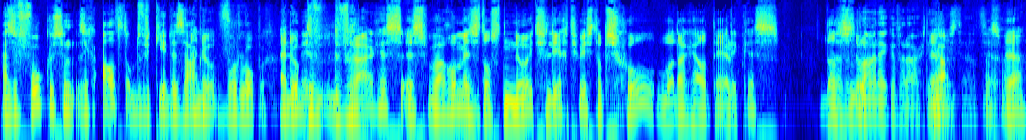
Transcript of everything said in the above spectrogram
En ze focussen zich altijd op de verkeerde En zaken, ook- voorlopig. En ook de, de vraag is, is, waarom is het ons nooit geleerd geweest op school wat dat geld eigenlijk is? Dat is een belangrijke vraag die Ja, hier staat. dat is ja. waar. Ja,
